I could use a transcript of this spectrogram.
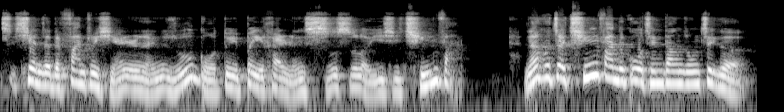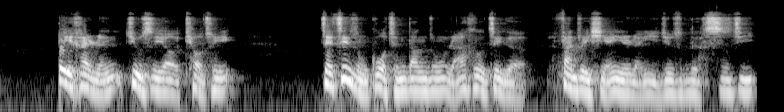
现在的犯罪嫌疑人如果对被害人实施了一些侵犯，然后在侵犯的过程当中，这个被害人就是要跳车。在这种过程当中，然后这个犯罪嫌疑人，也就是个司机，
